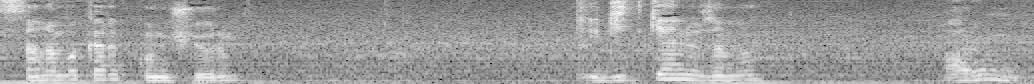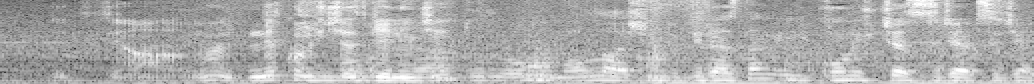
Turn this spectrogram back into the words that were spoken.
Sana bakarak konuşuyorum. E git gel o zaman. Harbi mi? Ya, ne konuşacağız oğlum gelince? ya? Dur oğlum vallahi şimdi birazdan konuşacağız sıcak sıcak.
